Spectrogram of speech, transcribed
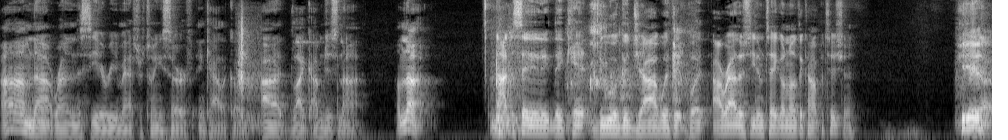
I'm not running to see a rematch between Surf and Calico. I like I'm just not. I'm not. Not to say they, they can't do a good job with it, but I'd rather see them take on other competition. Yeah.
